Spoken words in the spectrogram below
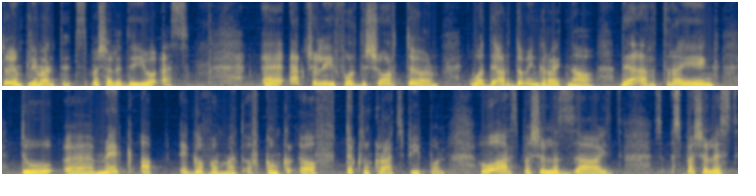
to implement it, especially the U.S. Uh, actually, for the short term, what they are doing right now, they are trying to uh, make up a government of, of technocrats people who are specialized specialists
